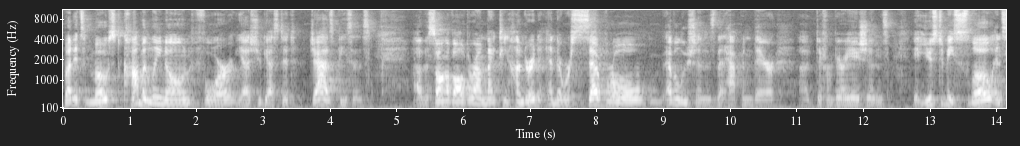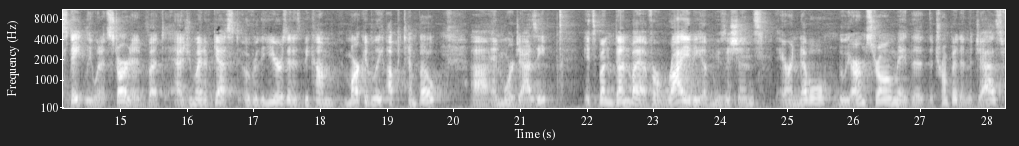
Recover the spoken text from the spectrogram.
but it's most commonly known for, yes, you guessed it, jazz pieces. Uh, the song evolved around 1900, and there were several evolutions that happened there, uh, different variations. It used to be slow and stately when it started, but as you might have guessed, over the years it has become markedly up tempo uh, and more jazzy. It's been done by a variety of musicians. Aaron Neville, Louis Armstrong made the, the trumpet and the jazz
